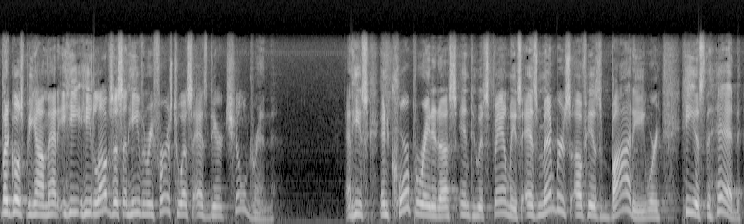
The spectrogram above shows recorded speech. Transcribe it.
But it goes beyond that. He, he loves us and he even refers to us as dear children. And he's incorporated us into his families as members of his body where he is the head.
